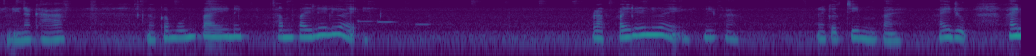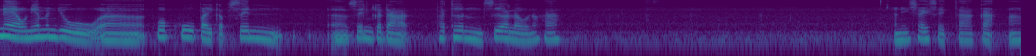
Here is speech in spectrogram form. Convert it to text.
อันนี้นะคะ แล้วก็หมุนไปในทำไปเรื่อยๆ ปรับไปเรื่อยๆ นี่ค่ะ แล้วก็จิ้มไป ให้ดูให้แนวเนี้ยมันอยู่ควบคู่ไปกับเส้นเส้นกระดาษแพทเทิร์นเสื้อเรานะคะ อันนี้ใช้สายตากะเอา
